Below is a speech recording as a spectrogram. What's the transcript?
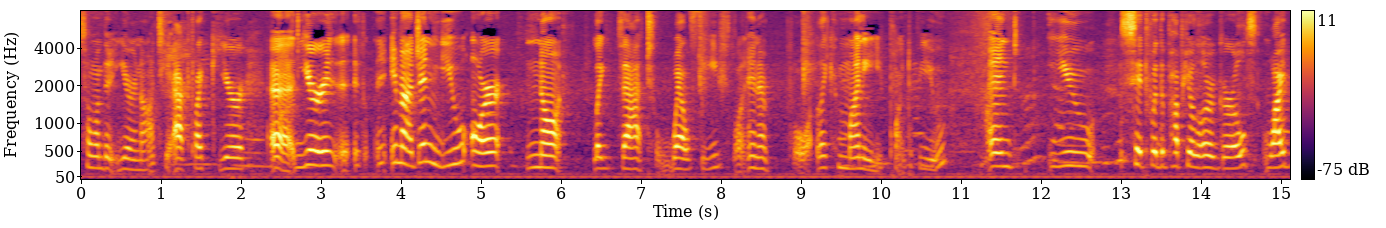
someone that you're not. You act like you're. Uh, you're. Uh, imagine you are not like that wealthy in a like money point of view, and you sit with the popular girls. Why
